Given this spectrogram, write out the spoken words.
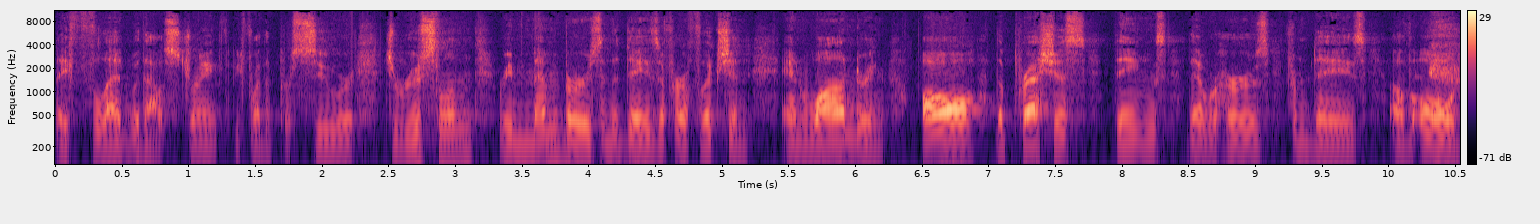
They fled without strength before the pursuer. Jerusalem remembers in the days of her affliction and wandering all the precious things that were hers from days of old.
